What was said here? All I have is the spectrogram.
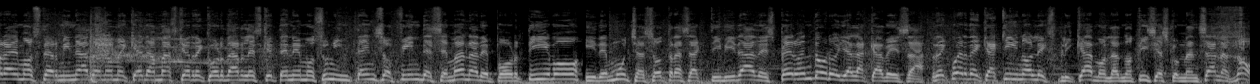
Hora hemos terminado. No me queda más que recordarles que tenemos un intenso fin de semana deportivo y de muchas otras actividades, pero en duro y a la cabeza. Recuerde que aquí no le explicamos las noticias con manzanas, no,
